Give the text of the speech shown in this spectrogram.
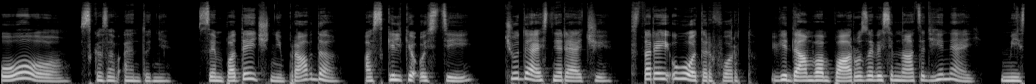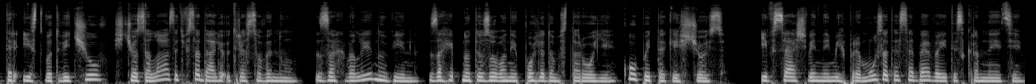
О, сказав Ентоні. Симпатичні, правда? А скільки ось ці? Чудесні речі. Старий Уотерфорд. Віддам вам пару за 18 гіней. Містер Іствуд відчув, що залазить все далі у трясовину. За хвилину він, загіпнотизований поглядом старої, купить таки щось. І все ж він не міг примусити себе вийти з крамниці.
